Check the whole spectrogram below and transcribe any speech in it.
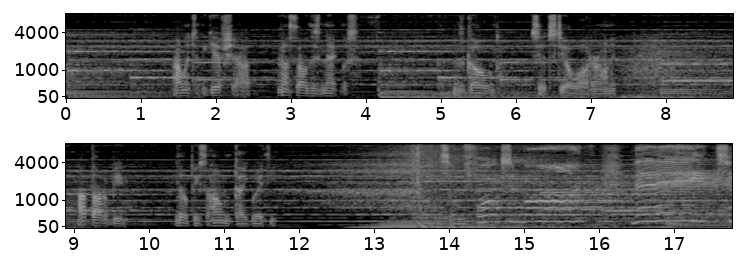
I went to the gift shop and I saw this necklace. It was gold, said Stillwater on it. I thought it'd be a little piece of home to take with you. Some folks are born made to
